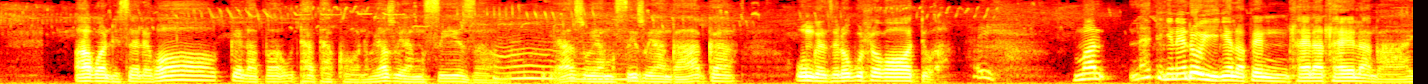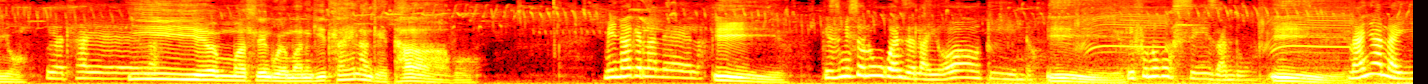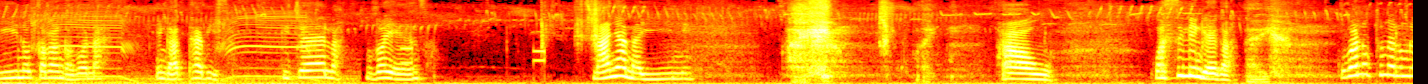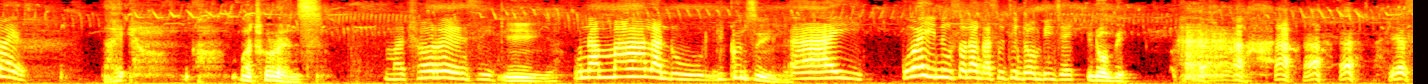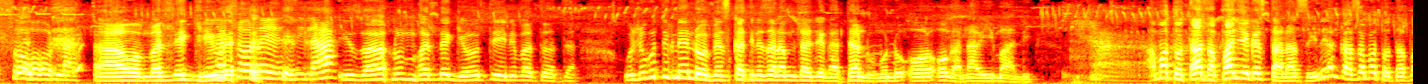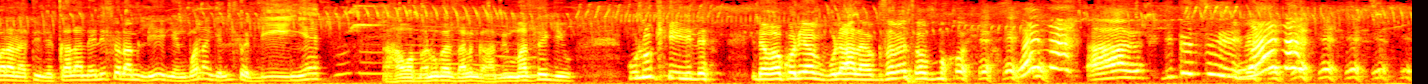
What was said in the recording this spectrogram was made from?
akwandisele konke lapha uthatha khona uyazi uyangisiza mm. uyazi uyangisiza uyangaka ungenzela okuhle kodwa man nathi nginento yinye lapha engitlhayelatlhayela ngayo iye mahlengiwe mani ngitlhayela ngethabo mina ke lalela iye ngizimisela ukukwenzela yonke into iye ngifuna ukukusiza ndulo iye nanyana yini ocabanga bona ingakuthabisa ngitshela ngizoyenza nanyana yini hawu wasilingeka hayi ubani ukuthumela umlayezo hayi matshurance matshurance iye unamala nduli ngiqinisile hayi kuba yini ngisola ngasi uthi intombi nje intombi yasola hawa mahlengiwe matshurance la izwani umahlengiwe uthini madoda usho ukuthi kunentombi esikhathini sanamhlanje ngathanda umuntu ongenayo imali amadoda adla phanyeke esidalazini engase amadoda afana nathi nje calane elihlo lam linye ngibona ngelihlo linye hawa mani ungadlali ngami mahlekiwe kulukhile indawo yakho liyangibulala yokusebenza umoya wena hayi ngiqinisile wena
